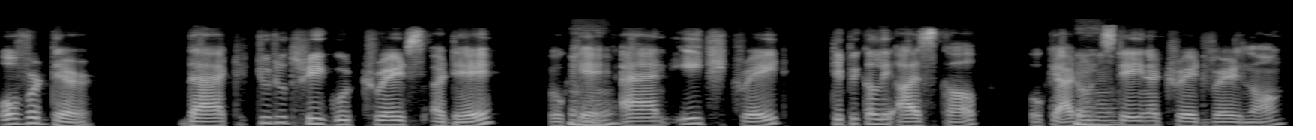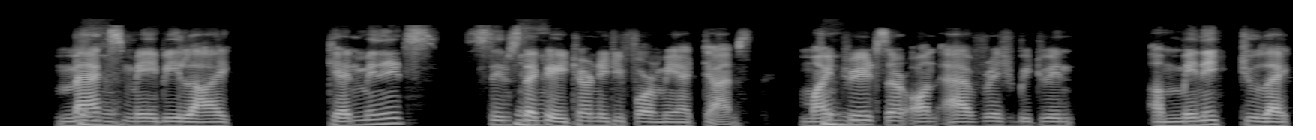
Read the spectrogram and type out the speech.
over there that two to three good trades a day. Okay. Mm-hmm. And each trade, typically I scalp. Okay. I don't mm-hmm. stay in a trade very long. Max mm-hmm. maybe like 10 minutes. Seems like mm-hmm. an eternity for me at times. My mm-hmm. trades are on average between a minute to like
